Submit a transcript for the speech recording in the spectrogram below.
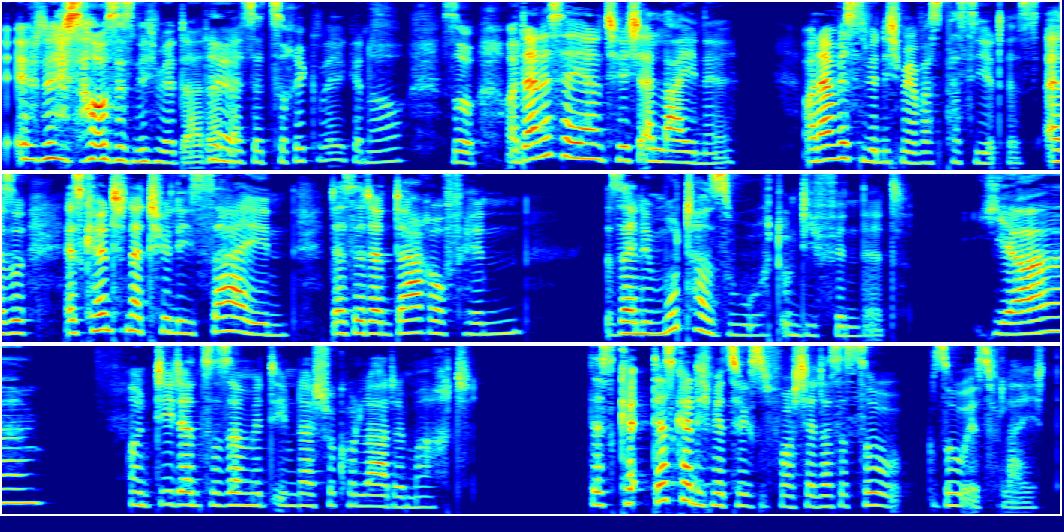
Das Haus ist nicht mehr da, dann Ja. als er zurück will, genau. So. Und dann ist er ja natürlich alleine. Und dann wissen wir nicht mehr, was passiert ist. Also es könnte natürlich sein, dass er dann daraufhin seine Mutter sucht und die findet. ja. Und die dann zusammen mit ihm da Schokolade macht. Das, das könnte ich mir höchstens vorstellen, dass es so, so ist vielleicht.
